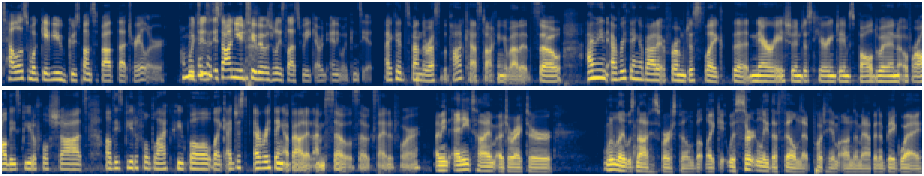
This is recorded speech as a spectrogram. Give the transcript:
Tell us what gave you goosebumps about that trailer. Oh my which is it's on YouTube. It was released last week. Anyone can see it. I could spend the rest of the podcast talking about it. So, I mean, everything about it from just like the narration, just hearing James Baldwin over all these beautiful shots, all these beautiful black people, like I just everything about it, I'm so, so excited for. I mean, anytime a director, Moonlight was not his first film, but like it was certainly the film that put him on the map in a big way.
